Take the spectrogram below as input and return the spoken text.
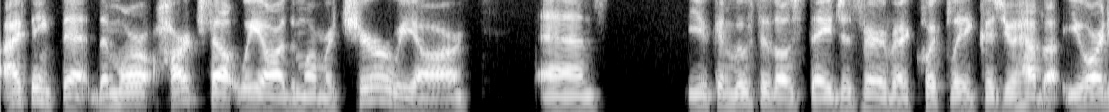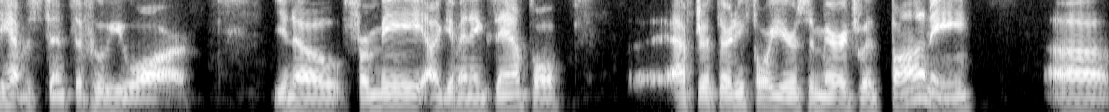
I think that the more heartfelt we are, the more mature we are, and you can move through those stages very, very quickly because you have a you already have a sense of who you are. You know, for me, I'll give an example. After 34 years of marriage with Bonnie, uh,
